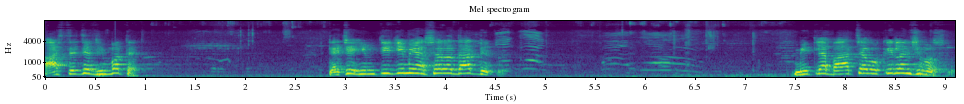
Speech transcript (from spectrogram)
आज त्याच्यात हिंमत आहे. त्याच्या हिमतीची मी अशाला दाद देतो. मी इथल्या बारच्या वकिलांशी बसलो.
